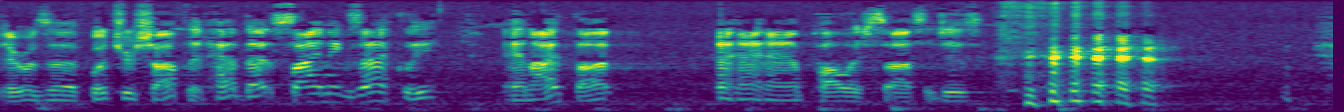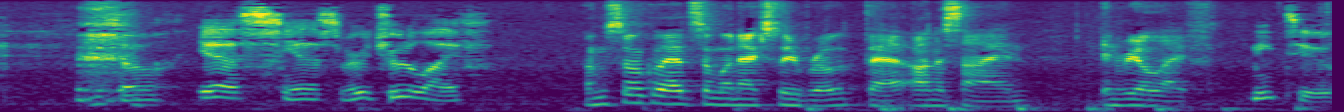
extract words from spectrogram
there was a butcher shop that had that sign exactly, and I thought, polished sausages. so, yes, yes, very true to life. I'm so glad someone actually wrote that on a sign in real life. Me too.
